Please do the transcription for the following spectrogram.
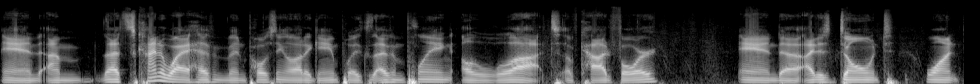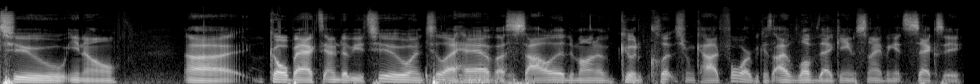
and I'm that's kind of why I haven't been posting a lot of gameplays because I've been playing a lot of COD 4, and uh, I just don't want to, you know, uh, go back to MW2 until I have a solid amount of good clips from COD 4 because I love that game sniping. It's sexy.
